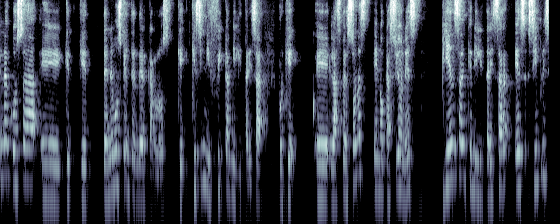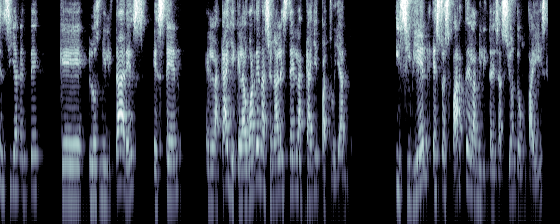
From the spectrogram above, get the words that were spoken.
una cosa eh, que, tenemos que entender, Carlos, que, qué significa militarizar, porque eh, las personas en ocasiones piensan que militarizar es simple y sencillamente que los militares estén en la calle, que la Guardia Nacional esté en la calle patrullando. Y si bien esto es parte de la militarización de un país,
